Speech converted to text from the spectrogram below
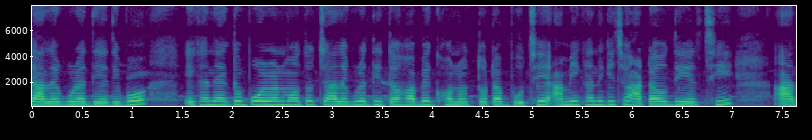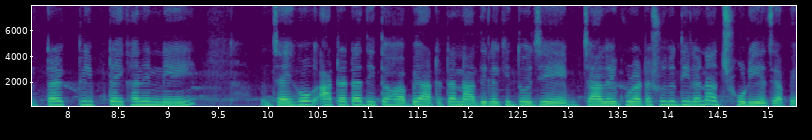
চালের গুঁড়া দিয়ে দিব। এখানে একদম পরিমাণ মতো চালের গুঁড়া দিতে হবে, ঘনত্বটা বুঝে। আমি এখানে কিছু আটাও দিয়েছি। আটার ক্লিপটা এখানে নেই। যাই হোক আটাটা দিতে হবে। আটাটা না দিলে কিন্তু ওই যে চালের গুঁড়াটা শুধু দিলে না ছড়িয়ে যাবে।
